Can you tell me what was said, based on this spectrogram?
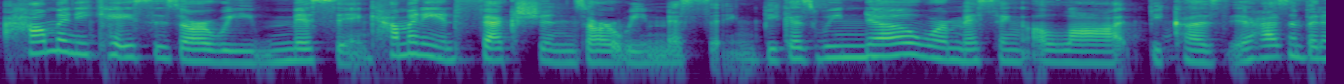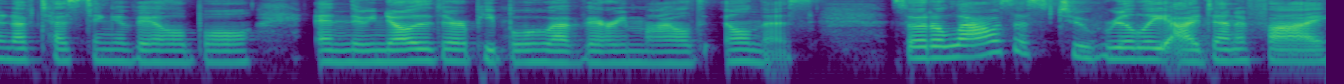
how many cases are we missing? How many infections are we missing? Because we know we're missing a lot because there hasn't been enough testing available, and we know that there are people who have very mild illness. So, it allows us to really identify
